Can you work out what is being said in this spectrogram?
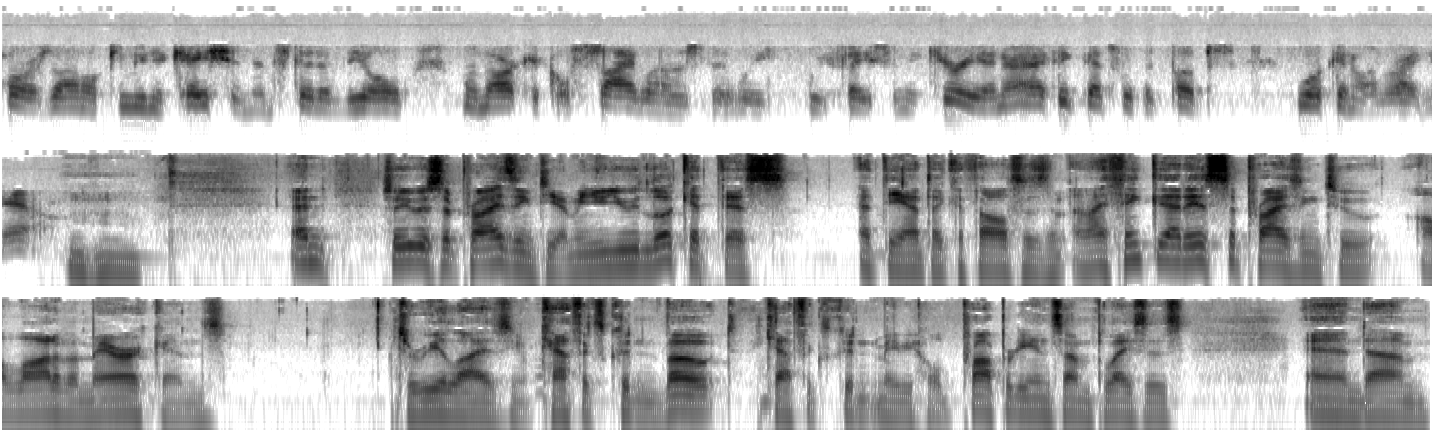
horizontal communication instead of the old monarchical silos that we, we face in the Curia. And I think that's what the Pope's working on right now. Mm-hmm. And so it was surprising to you. I mean, you look at this, at the anti-Catholicism, and I think that is surprising to a lot of Americans to realize, you know, Catholics couldn't vote, Catholics couldn't maybe hold property in some places, and um,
